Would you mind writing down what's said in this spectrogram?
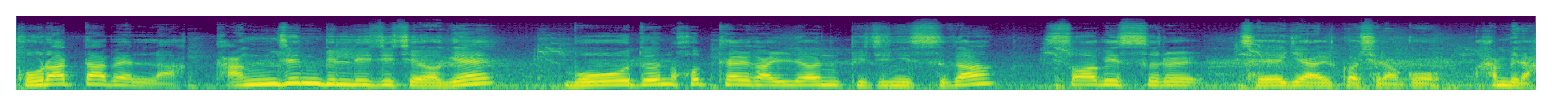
고라타벨라, 강진 빌리지 지역의 모든 호텔 관련 비즈니스가 서비스를 재개할 것이라고 합니다.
